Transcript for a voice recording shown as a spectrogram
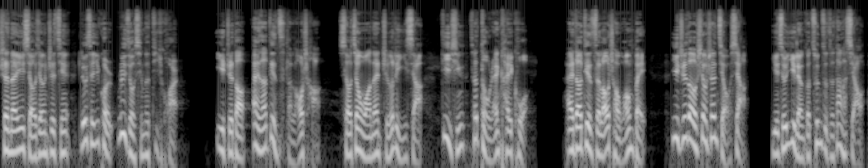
山南与小江之间留下一块锐角形的地块，一直到爱达电子的老厂。小江往南折了一下，地形才陡然开阔。爱达电子老厂往北，一直到象山脚下。也就一两个村子的大小，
